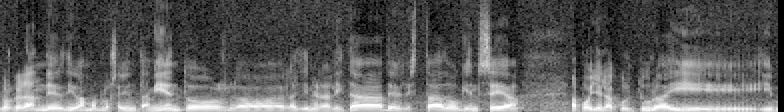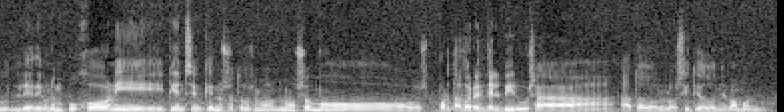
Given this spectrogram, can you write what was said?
los grandes, digamos, los ayuntamientos, la, la Generalitat, el Estado, quien sea, apoye la cultura y, y, le dé un empujón y piensen que nosotros no, no somos portadores del virus a, a, todos los sitios donde vamos. ¿no?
